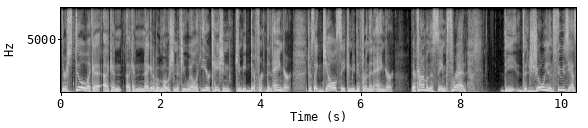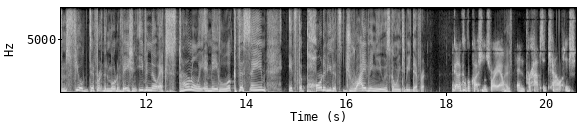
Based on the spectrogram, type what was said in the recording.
there's still like a like a like a negative emotion, if you will. Like irritation can be different than anger, just like jealousy can be different than anger. They're kind of on the same thread. The the joy and enthusiasms feel different than motivation, even though externally it may look the same. It's the part of you that's driving you is going to be different. I got a couple questions for you I, and perhaps a challenge.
